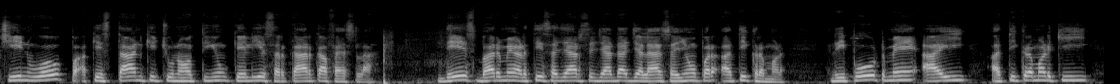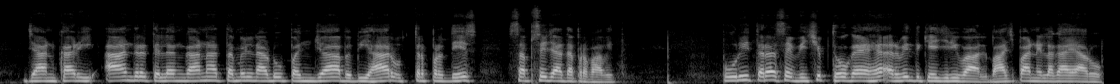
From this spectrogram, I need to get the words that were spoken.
चीन व पाकिस्तान की चुनौतियों के लिए सरकार का फैसला। देश भर में अड़तीस हज़ार से ज़्यादा जलाशयों पर अतिक्रमण। रिपोर्ट में आई अतिक्रमण की जानकारी। आंध्र, तेलंगाना, तमिलनाडु, पंजाब, बिहार, उत्तर प्रदेश सबसे ज़्यादा प्रभावित। पूरी तरह से विक्षिप्त हो गए हैं अरविंद केजरीवाल। भाजपा ने लगाया आरोप।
